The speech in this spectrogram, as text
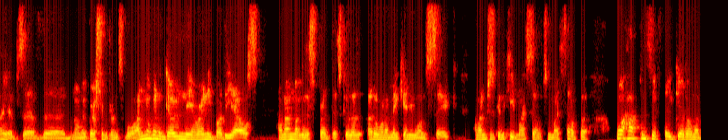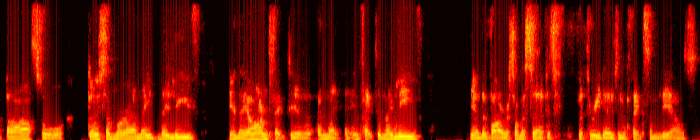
I observe the non-aggression principle. I'm not going to go near anybody else and I'm not going to spread this because I don't want to make anyone sick and I'm just going to keep myself to myself. But what happens if they get on a bus or go somewhere and they, they leave, you know, they are infected and they infected and they leave, you know, the virus on the surface for three days and infect somebody else.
